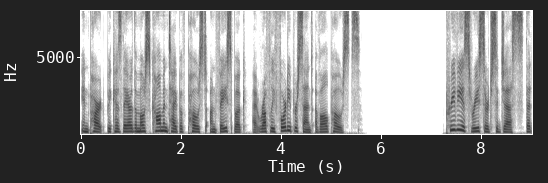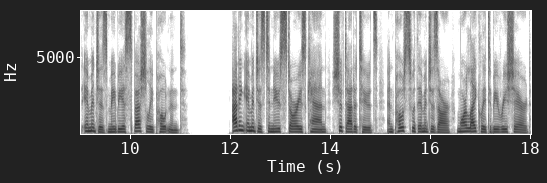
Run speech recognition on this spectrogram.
in part because they are the most common type of post on Facebook, at roughly 40% of all posts. Previous research suggests that images may be especially potent. Adding images to news stories can shift attitudes, and posts with images are more likely to be reshared.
